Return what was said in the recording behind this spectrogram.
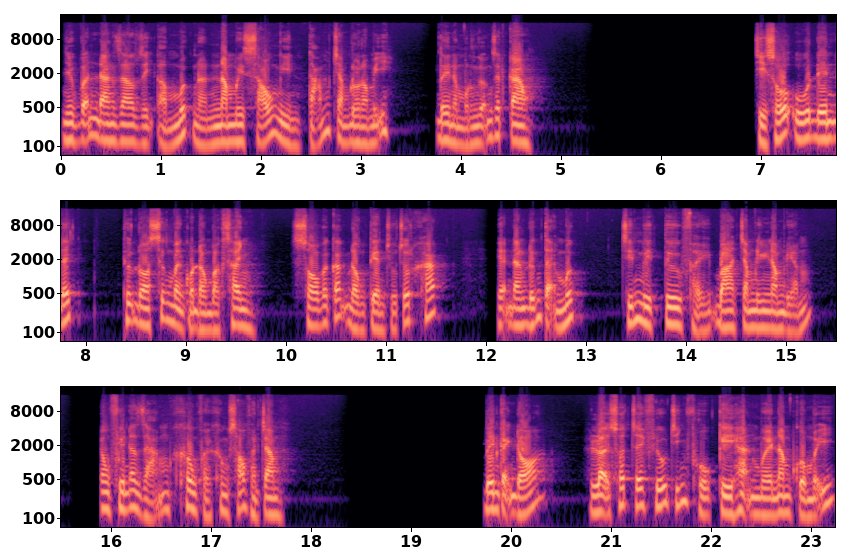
nhưng vẫn đang giao dịch ở mức là 56.800 đô la Mỹ. Đây là một ngưỡng rất cao. Chỉ số USD Index, thước đo sức mạnh của đồng bạc xanh so với các đồng tiền chủ chốt khác hiện đang đứng tại mức 94,305 điểm. Trong phiên đã giảm 0,06%. Bên cạnh đó, lợi suất trái phiếu chính phủ kỳ hạn 10 năm của Mỹ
